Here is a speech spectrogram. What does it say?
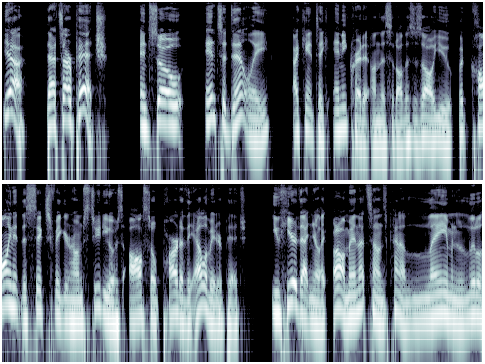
Yeah, that's our pitch. And so, incidentally, I can't take any credit on this at all. This is all you. But calling it the six figure home studio is also part of the elevator pitch. You hear that and you're like, oh man, that sounds kind of lame and a little.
